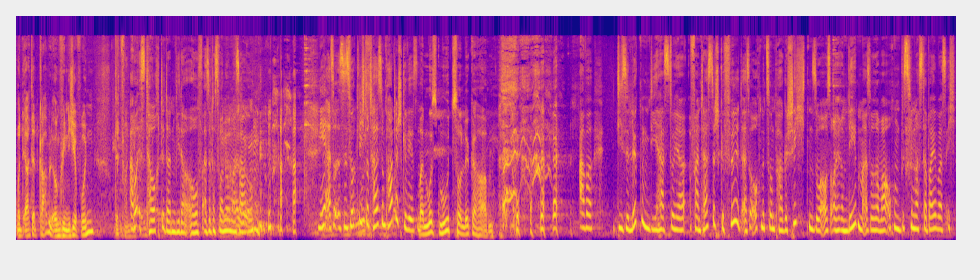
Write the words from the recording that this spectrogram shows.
und er hat das Kabel irgendwie nicht gefunden. Aber es tauchte dann wieder auf, also das war nur ja, mal also sagen. nee, also es ist wirklich total sympathisch gewesen. Man muss Mut zur Lücke haben. Aber diese Lücken, die hast du ja fantastisch gefüllt, also auch mit so ein paar Geschichten so aus eurem Leben. Also da war auch ein bisschen was dabei, was ich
